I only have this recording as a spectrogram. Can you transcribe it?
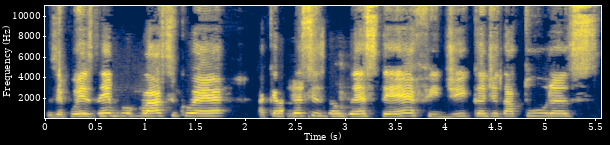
Por exemplo, o exemplo clássico é aquela decisão do STF de candidaturas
